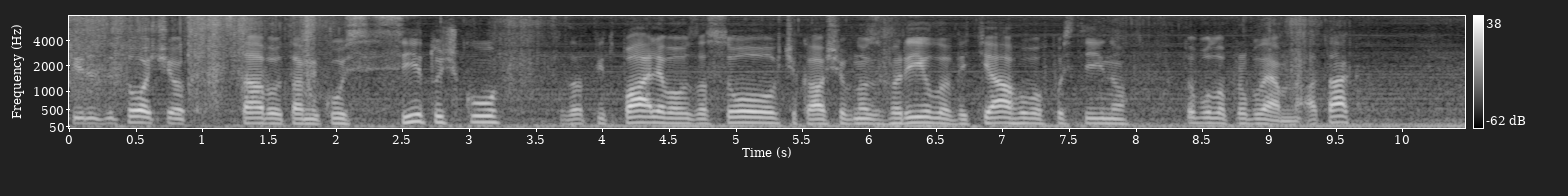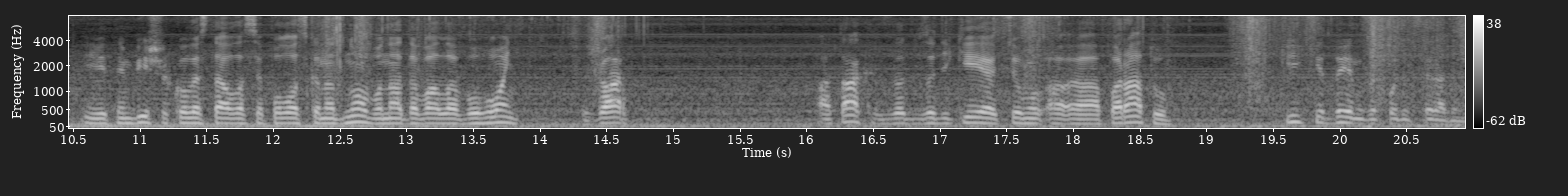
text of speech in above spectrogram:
через віточок ставив там якусь сіточку, підпалював, засовував, чекав, щоб воно згоріло, витягував постійно, то було проблемно. А так, і тим більше, коли ставилася полоска на дно, вона давала вогонь, жар. А так, завдяки цьому апарату, тільки дим заходить всередину.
